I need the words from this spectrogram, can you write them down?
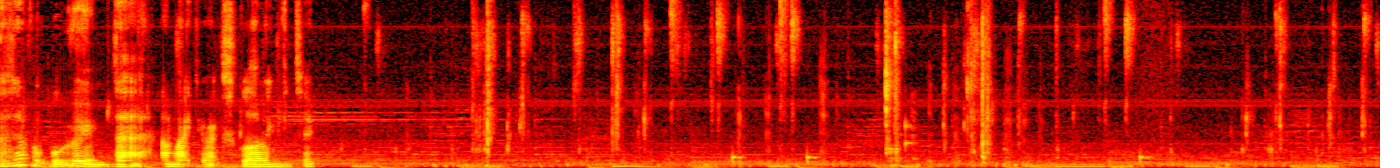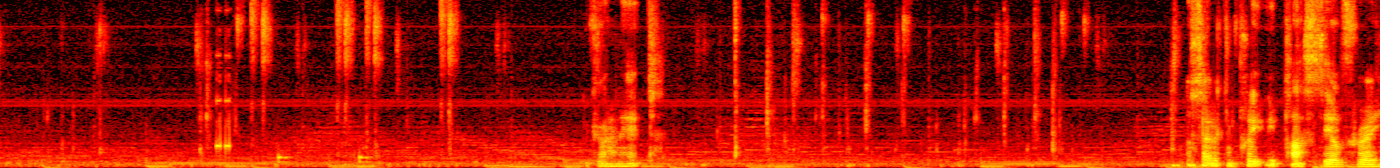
There's another room there I might go exploring into. Plasteel free.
